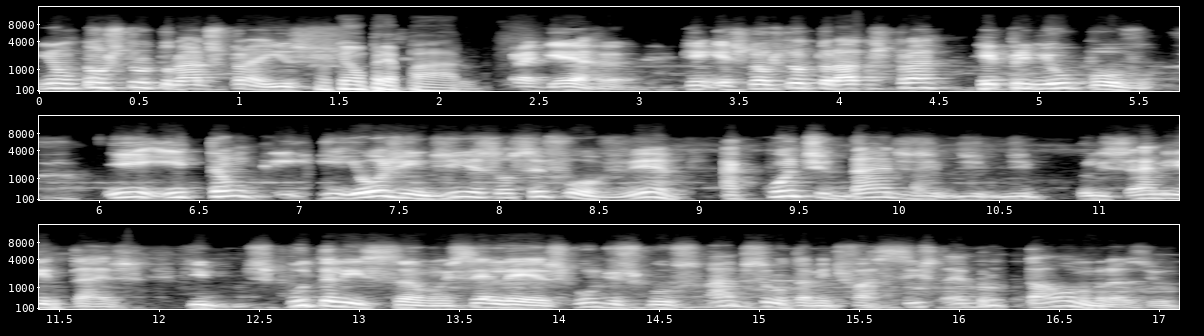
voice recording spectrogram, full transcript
E não estão estruturados para isso. Não tem um preparo. Para guerra. Eles estão estruturados para reprimir o povo. E, e, tão, e, hoje em dia, se você for ver a quantidade de, de, de policiais militares que disputam eleição e se elege com um discurso absolutamente fascista, é brutal no Brasil.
